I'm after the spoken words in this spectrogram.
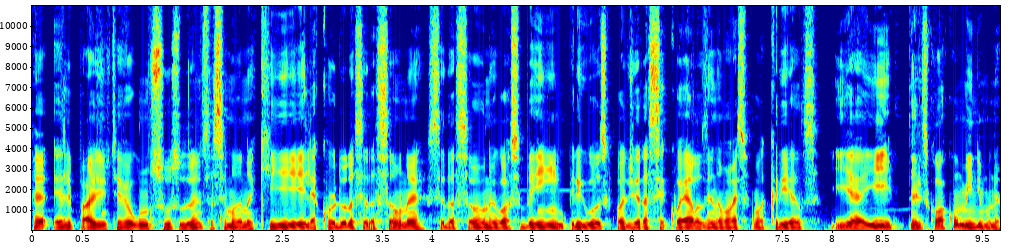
é, ele, a gente teve algum susto durante essa semana que ele acordou da sedação, né? Sedação é um negócio bem perigoso que pode gerar sequelas, ainda mais para uma criança. E aí eles colocam o mínimo, né?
